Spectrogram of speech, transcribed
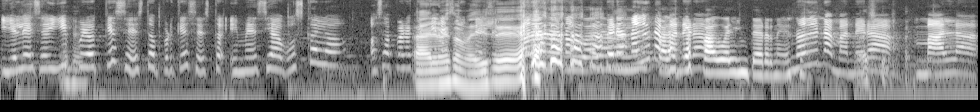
Y yo le decía, oye, Ajá. pero ¿qué es esto? ¿Por qué es esto? Y me decía, búscalo. O sea, para que Ah, él mismo me dice. No, no, no, pero no de una ¿para manera pago el internet? no de una manera mala.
